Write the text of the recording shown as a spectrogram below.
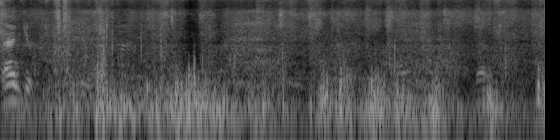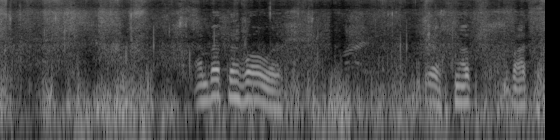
Thank you. I'm better bowler. Yes, not batter.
